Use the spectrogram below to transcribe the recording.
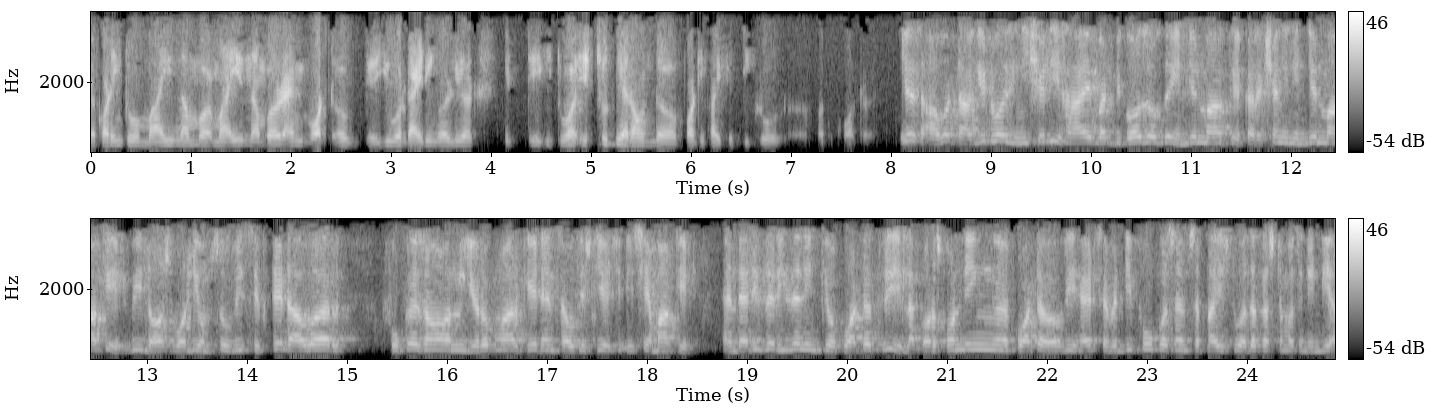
according to my number, my number and what uh, you were guiding earlier, it it was it should be around uh, 45 50 crore uh, for the quarter. Yes, our target was initially high, but because of the Indian market, correction in Indian market, we lost volume. So we shifted our focus on Europe market and Southeast Asia market. And that is the reason in quarter three, the corresponding uh, quarter, we had 74% supplies to other customers in India.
